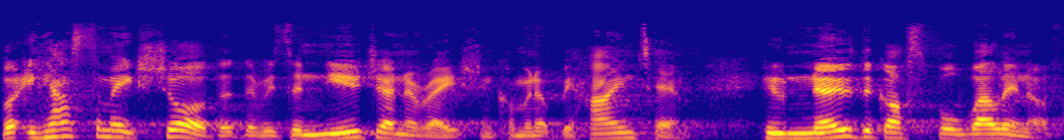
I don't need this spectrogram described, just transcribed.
But he has to make sure that there is a new generation coming up behind him who know the gospel well enough,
